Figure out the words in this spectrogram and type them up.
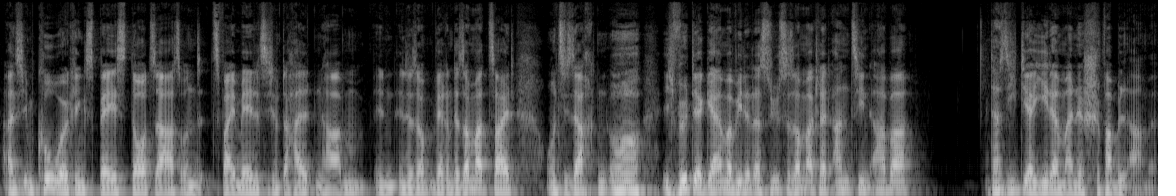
als ich im Coworking Space dort saß und zwei Mädels sich unterhalten haben in, in der, während der Sommerzeit und sie sagten, oh, ich würde ja gerne mal wieder das süße Sommerkleid anziehen, aber da sieht ja jeder meine Schwabbelarme.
